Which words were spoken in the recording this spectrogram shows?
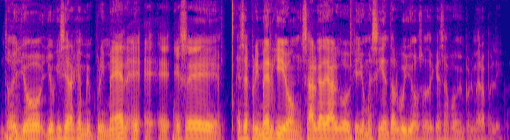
Entonces yo, yo quisiera que mi primer, eh, eh, eh, ese, ese primer guion salga de algo que yo me sienta orgulloso de que esa fue mi primera película.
